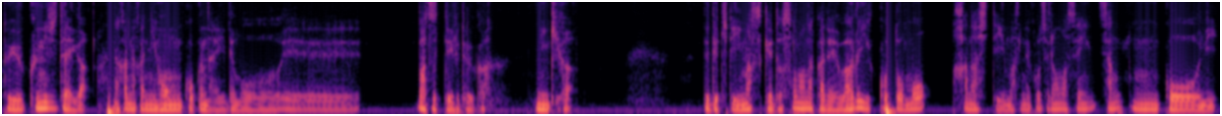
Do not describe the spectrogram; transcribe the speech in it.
という国自体が、なかなか日本国内でも、えー、バズっているというか、人気が出てきていますけど、その中で悪いことも話していますね。こちらも参考に、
